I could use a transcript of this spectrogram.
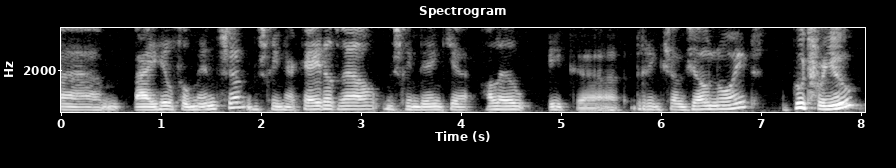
um, bij heel veel mensen. Misschien herken je dat wel. Misschien denk je: hallo, ik uh, drink sowieso nooit. Good for you.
